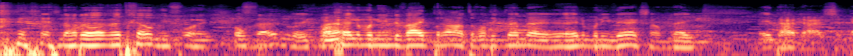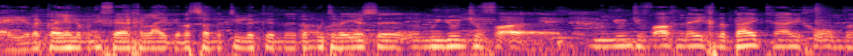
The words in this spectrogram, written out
nou, daar hebben we het geld niet voor. Of ik mag helemaal niet in de wijk praten, want ik ben daar helemaal niet werkzaam. Nee, Eh, daar, daar is, nee dat kan je helemaal niet vergelijken. Dat zou natuurlijk een, dan moeten we eerst een miljoentje of, miljoentje of acht, negen erbij krijgen om eh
